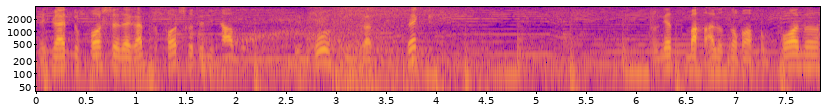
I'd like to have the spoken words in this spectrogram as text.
Wenn ich mir halt nur vorstelle, der ganze Fortschritt, den ich habe, ist im Großen und Ganzen weg. Und jetzt mach alles nochmal von vorne.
